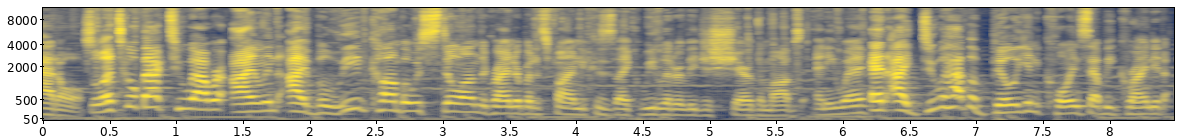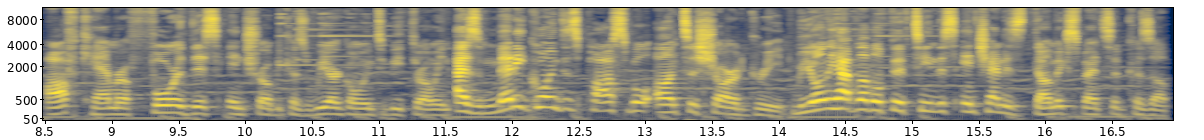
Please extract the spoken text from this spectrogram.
at all. So let's go back to our island. I believe combo is still on the grinder, but it's fine because like we literally just share the mobs anyway. And I do have a billion coins that we grinded off camera for this intro because we are going to be throwing as many coins as possible onto Shard Greed. We only have level 15. This enchant is dumb expensive because a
